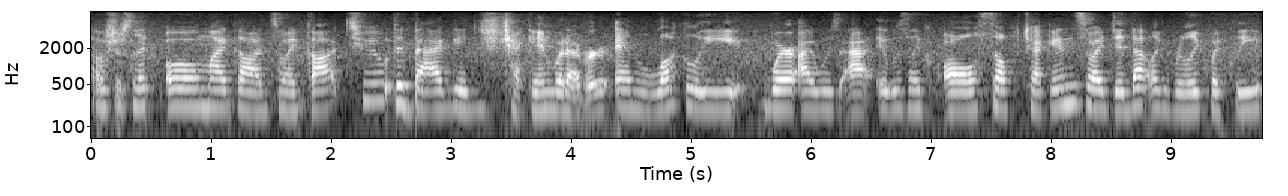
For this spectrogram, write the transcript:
I was just like, oh my god. So I got to the baggage check-in, whatever, and luckily where I was at, it was like all self-check-in. So I did that like really quickly.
